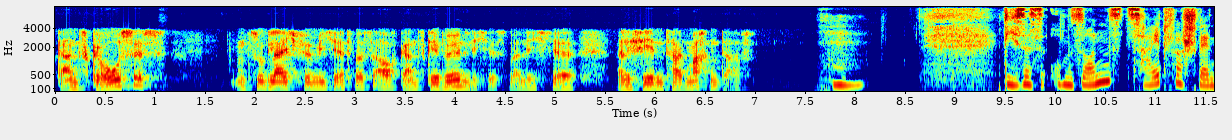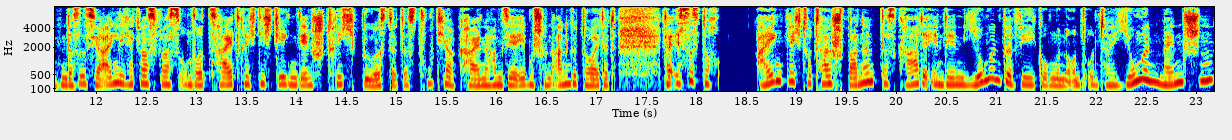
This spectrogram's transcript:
ganz Großes und zugleich für mich etwas auch ganz Gewöhnliches, weil ich, äh, es jeden Tag machen darf. Hm. Dieses umsonst Zeitverschwenden, das ist ja eigentlich etwas, was unsere Zeit richtig gegen den Strich bürstet. Das tut ja keiner, haben Sie ja eben schon angedeutet. Da ist es doch eigentlich total spannend, dass gerade in den jungen Bewegungen und unter jungen Menschen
